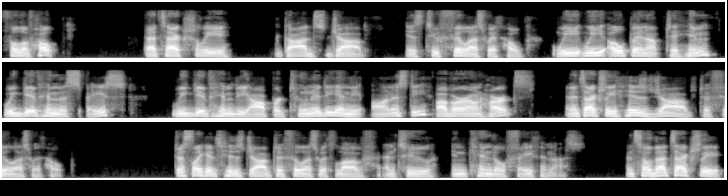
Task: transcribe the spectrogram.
full of hope. That's actually God's job is to fill us with hope. We we open up to him. We give him the space. We give him the opportunity and the honesty of our own hearts, and it's actually his job to fill us with hope. Just like it's his job to fill us with love and to enkindle faith in us. And so that's actually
